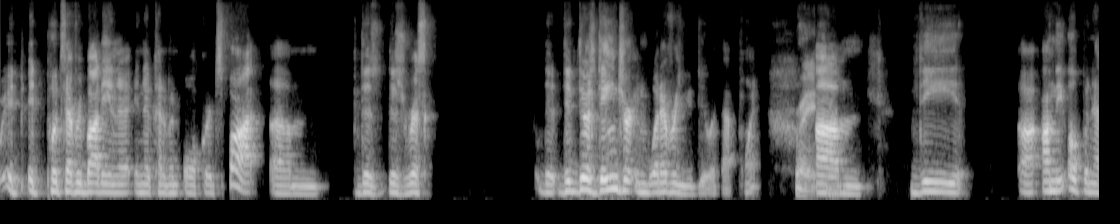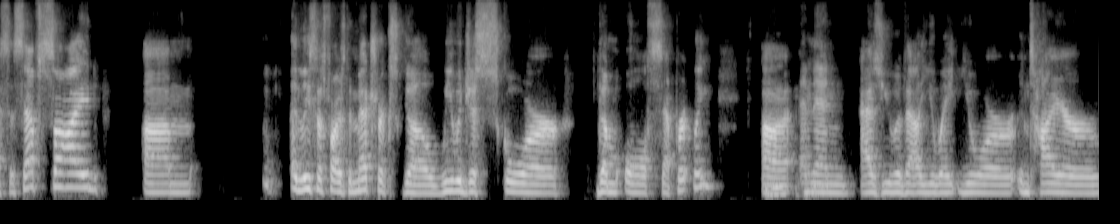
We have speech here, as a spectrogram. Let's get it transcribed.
it, it puts everybody in a in a kind of an awkward spot. Um, there's there's risk. there- there's danger in whatever you do at that point. Right. Um, the uh, on the OpenSSF side, um, at least as far as the metrics go, we would just score them all separately. Uh, and then as you evaluate your entire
